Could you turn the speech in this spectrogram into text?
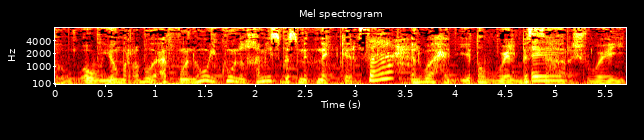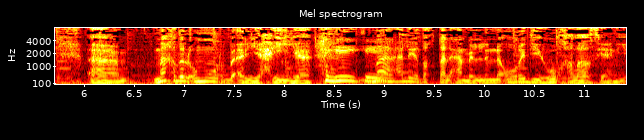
أو يوم الربوع عفوا هو يكون الخميس بس متنكر. صح؟ الواحد يطول بالسهر إيه. شوي ماخذ الأمور بأريحية. حقيقي. ما عليه ضغط العمل لأنه already هو خلاص يعني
